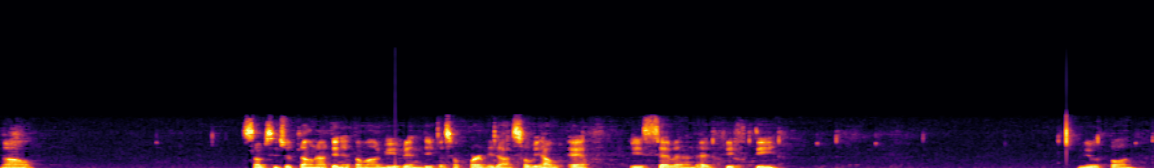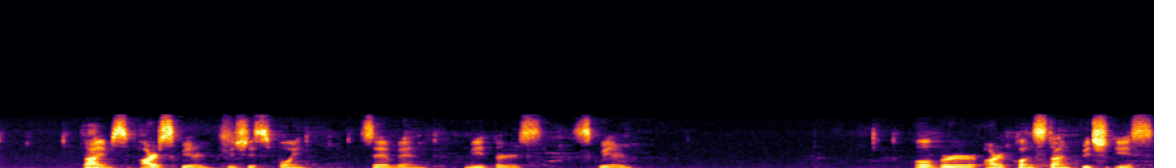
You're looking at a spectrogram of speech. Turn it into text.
Now, substitute lang natin ito mga given dito sa formula. So we have F is 750 Newton times R squared which is 0.7 meters squared over our constant which is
